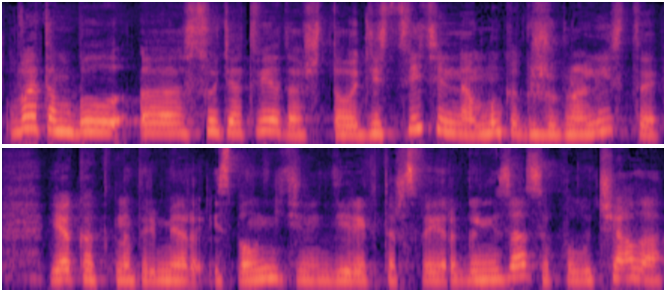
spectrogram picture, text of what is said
в этом был э, суть ответа, что действительно мы, как журналисты, я как, например, например, исполнительный директор своей организации получала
